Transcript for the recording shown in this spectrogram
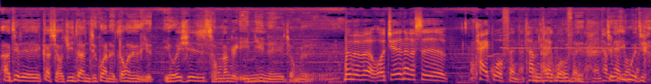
啊，这个跟小巨蛋这块的，当然有有一些是从那个营运的那种。不不不，我觉得那个是太过分了，他们太过分了，就因为这样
